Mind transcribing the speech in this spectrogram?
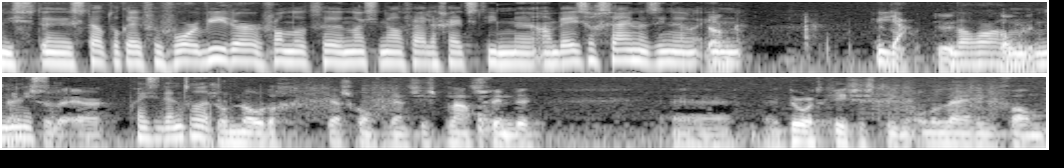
Die stelt ook even voor wie er van het uh, Nationaal Veiligheidsteam uh, aanwezig zijn. Dat is in in, ja, de we horen komende tijd zullen er president Rutte. zo nodig persconferenties plaatsvinden... Uh, door het crisisteam onder leiding van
